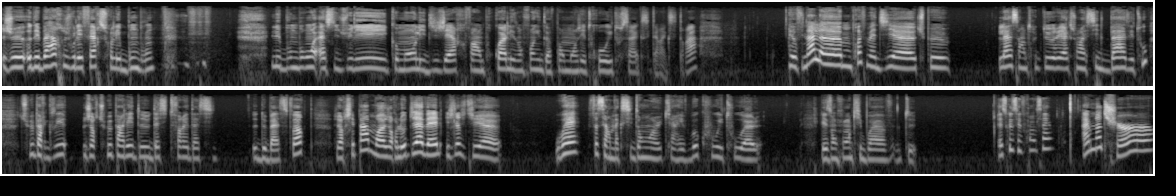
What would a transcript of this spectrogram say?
Je, au départ, je voulais faire sur les bonbons. les bonbons acidulés et comment on les digère, enfin pourquoi les enfants ils doivent pas en manger trop et tout ça, etc. etc. Et au final, euh, mon prof m'a dit, euh, tu peux, là c'est un truc de réaction acide base et tout, tu peux par exemple, genre tu peux parler d'acide fort et d'acide de base forte, genre je sais pas moi, genre l'eau de javel, et je lui dis, euh, ouais, ça c'est un accident qui arrive beaucoup et tout, les enfants qui boivent de... Est-ce que c'est français? I'm not sure.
